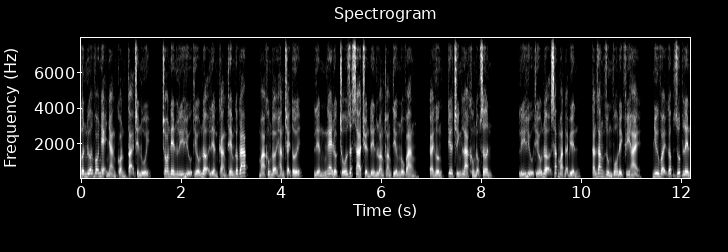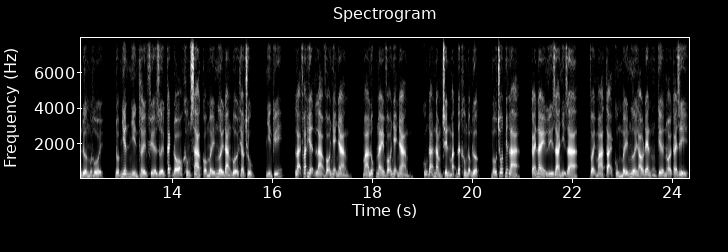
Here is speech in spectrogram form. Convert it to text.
Hơn nữa võ nhẹ nhàng còn tại trên núi, cho nên lý hữu thiếu nợ liền càng thêm gấp gáp, mà không đợi hắn chạy tới, liền nghe được chỗ rất xa chuyển đến loáng thoáng tiếng nổ vang, cái hướng kia chính là không động sơn. Lý hữu thiếu nợ sắc mặt đại biến, cắn răng dùng vô địch phi hải, như vậy gấp rút lên đường một hồi, đột nhiên nhìn thấy phía dưới cách đó không xa có mấy người đang đuổi theo chủ, nhìn kỹ, lại phát hiện là võ nhẹ nhàng, mà lúc này võ nhẹ nhàng cũng đã nằm trên mặt đất không động được, mấu chốt nhất là, cái này lý ra nhị ra vậy mà tại cùng mấy người áo đen kia nói cái gì?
